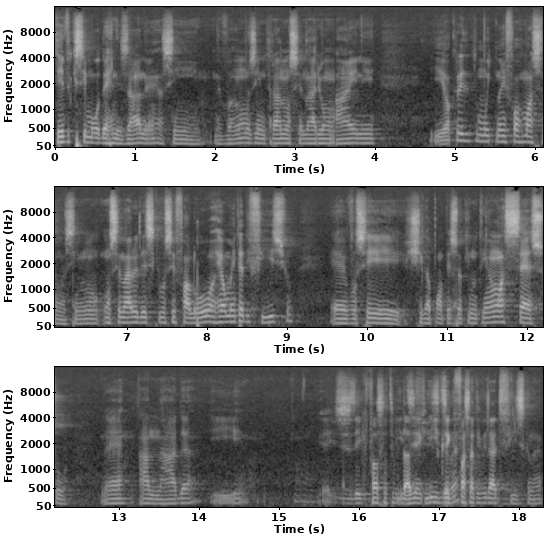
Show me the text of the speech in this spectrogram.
teve que se modernizar, né? Assim, vamos entrar num cenário online e eu acredito muito na informação. Assim, um, um cenário desse que você falou realmente é difícil. É, você chegar para uma pessoa que não tem um acesso né, a nada e é dizer que faça atividade dizer, física, dizer né? que faça atividade física, né?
